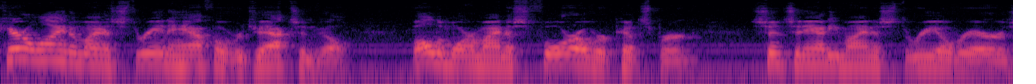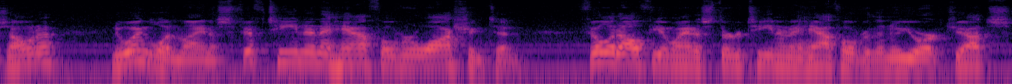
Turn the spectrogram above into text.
Carolina minus 3.5 over Jacksonville, Baltimore minus 4 over Pittsburgh, Cincinnati minus 3 over Arizona, New England minus 15.5 over Washington, Philadelphia minus 13.5 over the New York Jets,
